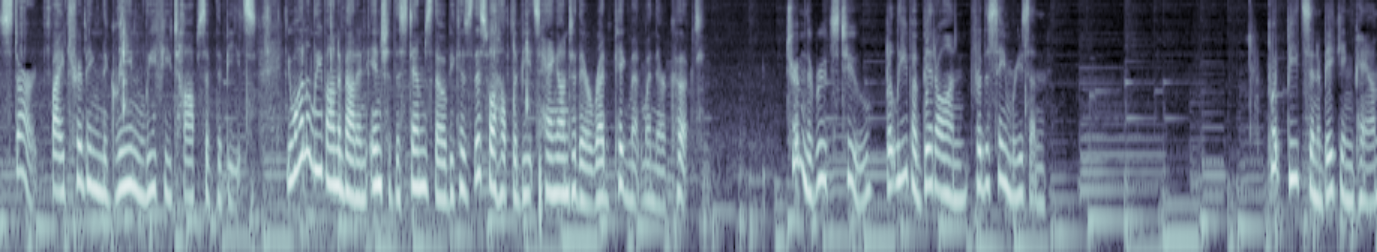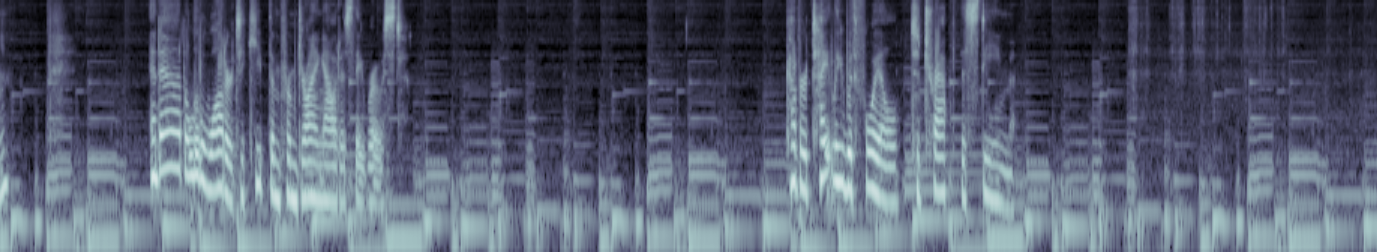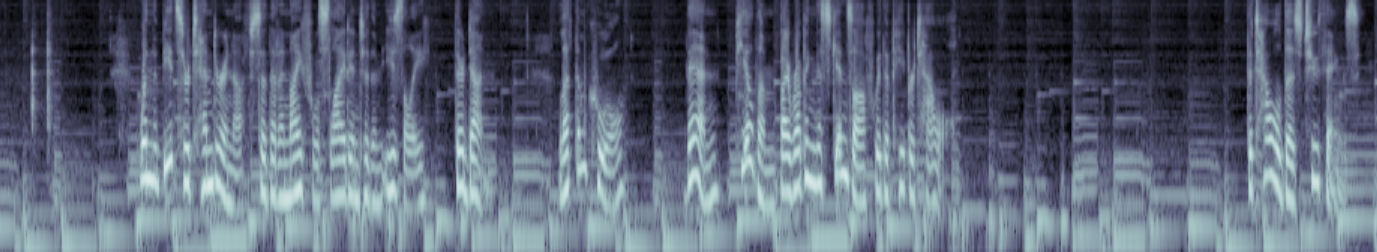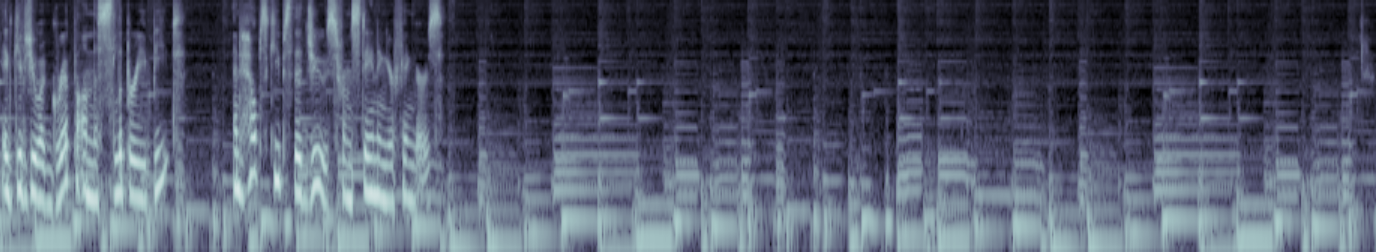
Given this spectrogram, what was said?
Start by trimming the green leafy tops of the beets. You want to leave on about an inch of the stems though because this will help the beets hang onto their red pigment when they're cooked. Trim the roots too, but leave a bit on for the same reason. Put beets in a baking pan and add a little water to keep them from drying out as they roast. Cover tightly with foil to trap the steam. When the beets are tender enough so that a knife will slide into them easily, they're done. Let them cool, then peel them by rubbing the skins off with a paper towel. The towel does two things. It gives you a grip on the slippery beet and helps keeps the juice from staining your fingers.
